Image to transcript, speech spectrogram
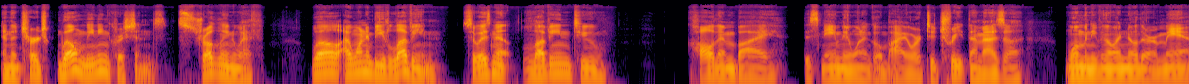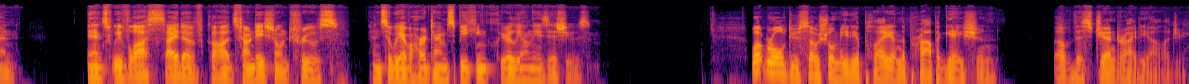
in the church well meaning Christians struggling with well, I want to be loving. So isn't it loving to call them by this name they want to go by or to treat them as a woman, even though I know they're a man? And it's, we've lost sight of God's foundational truths. And so we have a hard time speaking clearly on these issues. What role do social media play in the propagation of this gender ideology?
